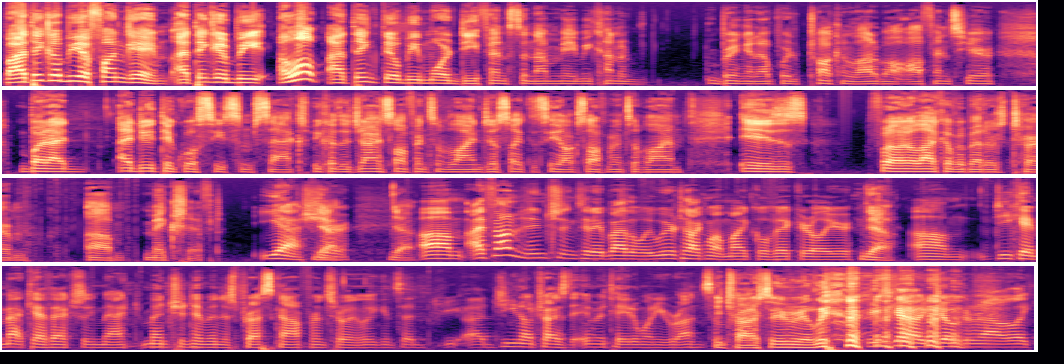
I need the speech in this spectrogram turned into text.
But I think it'll be a fun game. I think it'll be a lot. I think there'll be more defense than I'm maybe kind of bringing up. We're talking a lot about offense here, but I I do think we'll see some sacks because the Giants' offensive line, just like the Seahawks' offensive line, is, for lack of a better term, um, makeshift. Yeah, sure. yeah. Um, I found it interesting today. By the way, we were talking about Michael Vick earlier. Yeah. Um, DK Metcalf actually mentioned him in his press conference earlier in the week and said uh, Geno tries to imitate him when he runs. He tries to really. He's kind of like joking around. Like,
